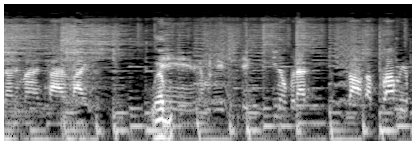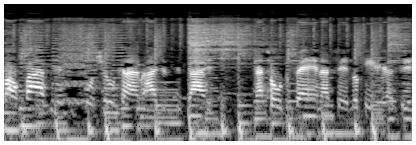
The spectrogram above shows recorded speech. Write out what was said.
done in my entire life. Well, And I mean, it, it, you know, but I about uh, probably about five minutes before showtime, I just decided. And I told the band, I said, "Look here," I said.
